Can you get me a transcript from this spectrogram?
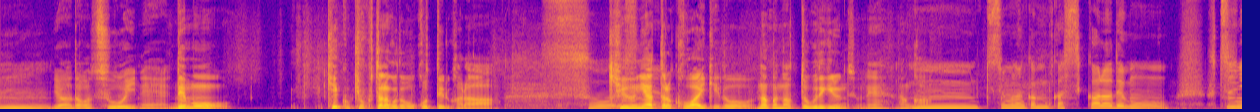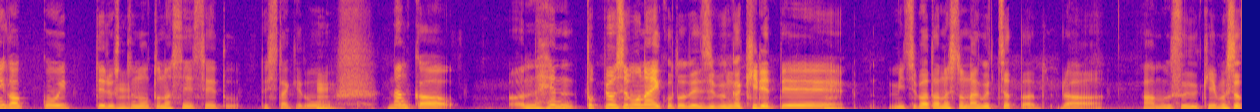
うん。いやだからすごいね。でも結構極端なことが起こってるからね。急にあったら怖いけどなんか納得できるんですよね。なんか、うん。私もなんか昔からでも普通に学校行ってる普通のおとなしい生徒でしたけど、うん。なんか変突拍子もないことで自分が切れて、道端の人殴っちゃったらあもうすぐ刑務所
